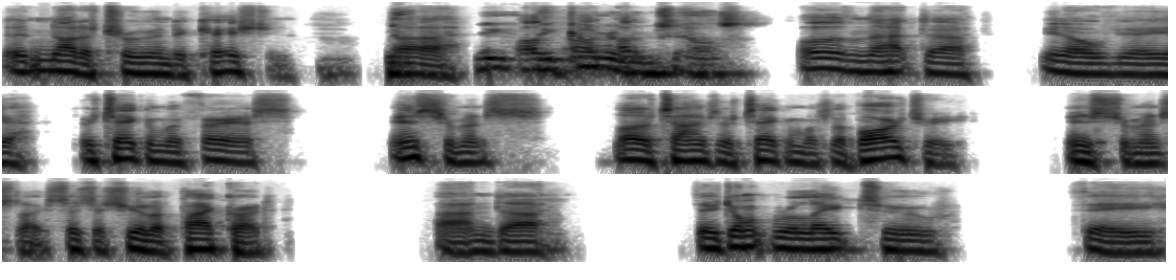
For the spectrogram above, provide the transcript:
not a true indication. No, uh, they, they cover other, themselves. Other than that, uh, you know, they, uh, they're taken with various instruments. A lot of times they're taken with laboratory instruments like such as Hewlett Packard, and uh, they don't relate to the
